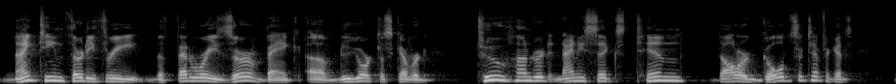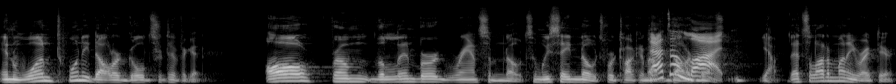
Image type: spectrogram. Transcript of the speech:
1933, the Federal Reserve Bank of New York discovered 296 $10 gold certificates and one $20 gold certificate, all from the Lindbergh ransom notes. And we say notes, we're talking about That's a dollar bills. lot. Yeah, that's a lot of money right there.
